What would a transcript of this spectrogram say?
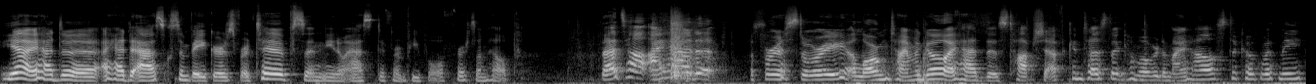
Yeah, I had to I had to ask some bakers for tips and you know ask different people for some help. That's how I had a, for a story a long time ago. I had this top chef contestant come over to my house to cook with me,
